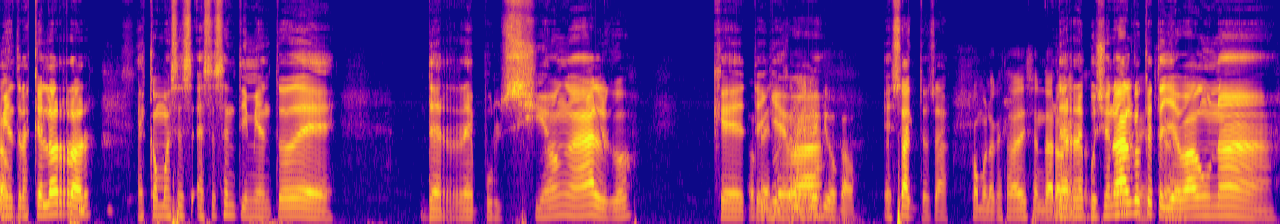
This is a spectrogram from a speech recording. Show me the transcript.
mientras que el horror es como ese, ese sentimiento de, de repulsión a algo que te no lleva... equivocado. Exacto, o sea, Como lo que estaba diciendo de repulsión a algo que te lleva a una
